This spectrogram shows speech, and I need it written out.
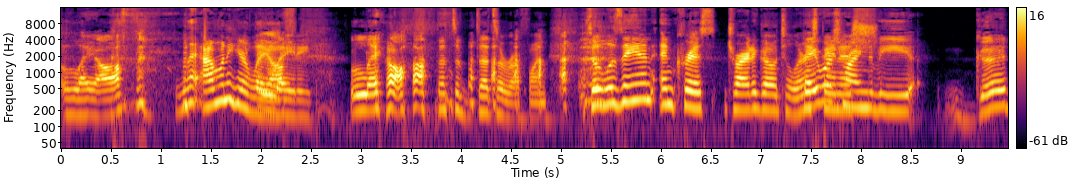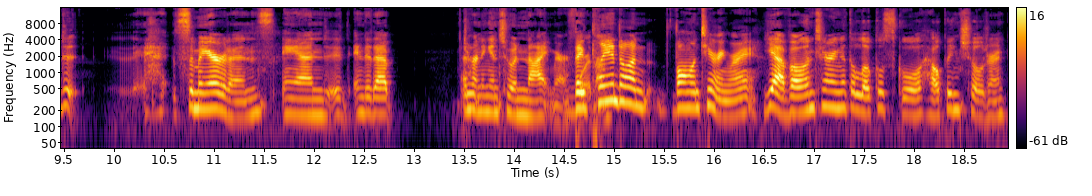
or lay off. I want to hear layoff. lady. Lay off. That's a that's a rough one. So Lisanne and Chris try to go to learn They Spanish. were trying to be good Samaritans, and it ended up turning into a nightmare. For They planned on volunteering, right? Yeah, volunteering at the local school, helping children.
